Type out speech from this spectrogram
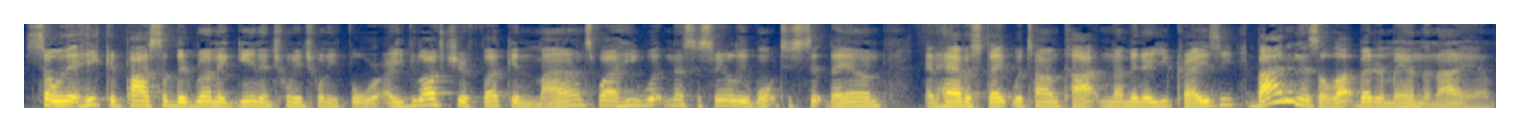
so that he could possibly run again in 2024. Are you lost your fucking minds why he wouldn't necessarily want to sit down and have a steak with Tom Cotton? I mean, are you crazy? Biden is a lot better man than I am.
